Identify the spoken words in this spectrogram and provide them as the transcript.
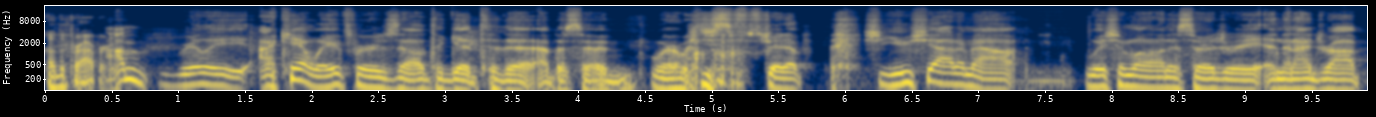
of the property. I'm really, I can't wait for Zell to get to the episode where we just straight up, you shout him out, wish him well on his surgery, and then I drop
